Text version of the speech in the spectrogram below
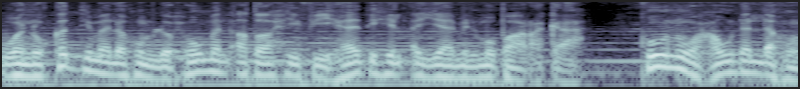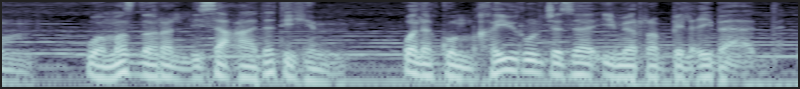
ونقدم لهم لحوم الأضاحي في هذه الأيام المباركة كونوا عونا لهم ومصدرا لسعادتهم ولكم خير الجزاء من رب العباد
